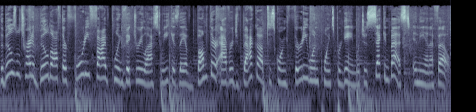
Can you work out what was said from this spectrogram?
The Bills will try to build off their 45 point victory last week as they have bumped their average back up to scoring 31 points per game, which is second best in the NFL.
